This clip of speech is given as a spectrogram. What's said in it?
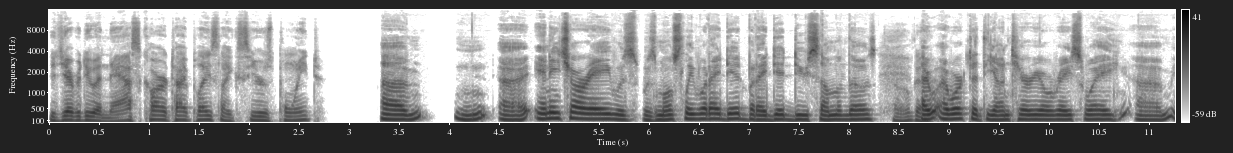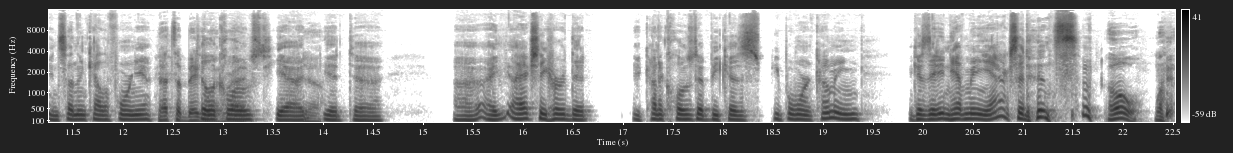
Did you ever do a NASCAR type place like Sears Point? Um, uh, NHRA was was mostly what I did, but I did do some of those. Oh, okay. I, I worked at the Ontario Raceway um, in Southern California. That's a big till one, it right? closed. Yeah, Yeah. it. Uh, uh, I I actually heard that it kind of closed up because people weren't coming because they didn't have many accidents. Oh, yeah.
